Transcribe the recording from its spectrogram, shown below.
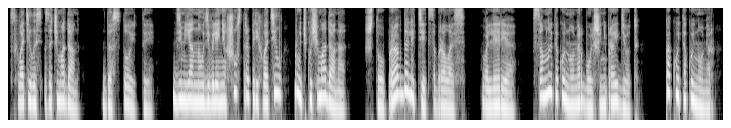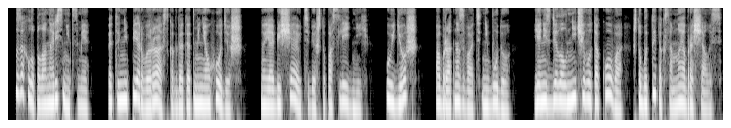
схватилась за чемодан. «Да стой ты!» Демьян на удивление шустро перехватил ручку чемодана. «Что, правда лететь собралась? Валерия, со мной такой номер больше не пройдет». «Какой такой номер?» Захлопала она ресницами. «Это не первый раз, когда ты от меня уходишь, но я обещаю тебе, что последний. Уйдешь, обратно звать не буду. Я не сделал ничего такого, чтобы ты так со мной обращалась».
